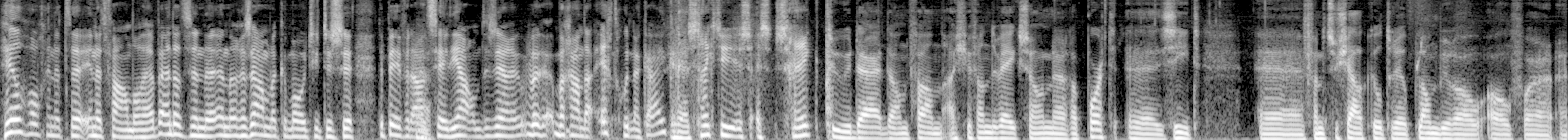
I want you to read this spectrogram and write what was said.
heel hoog in het, eh, in het vaandel hebben. En dat is een, een gezamenlijke motie tussen de PvdA en het CDA... om te zeggen, we, we gaan daar echt goed naar kijken. Ja, schrikt, u, schrikt u daar dan van als je van de week zo'n eh, rapport eh, ziet... eh, van het Sociaal Cultureel Planbureau over eh,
